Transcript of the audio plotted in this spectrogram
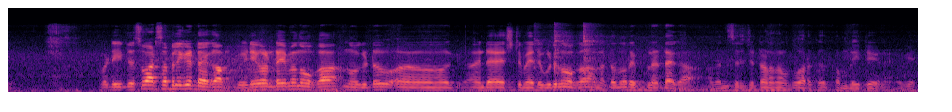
അപ്പോൾ ഡീറ്റെയിൽസ് വാട്സപ്പിലേക്ക് ഇട്ടേക്കാം. വീഡിയോ കണ്ടു കഴിയുമ്പോൾ നോക്കാം. നോക്കിയിട്ട് അതിന്റെ എസ്റ്റിമേറ്റ് കൂടി നോക്കാം. എന്നിട്ടൊന്ന് റിപ്ലൈ ഇട്ടേക്കാം. അതനുസരിച്ചിട്ടാണ് നമുക്ക് വർക്ക് കംപ്ലീറ്റ് ചെയ്യണേ. ഓക്കെ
